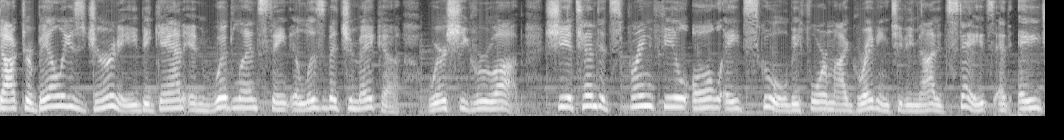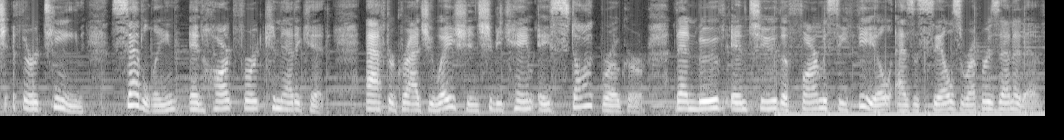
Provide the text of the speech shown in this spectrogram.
Dr. Bailey's journey began in Woodland, St. Elizabeth, Jamaica, where she grew up. She attended Springfield All Age School before migrating to the United States at age 13, settling in Hartford, Connecticut. After graduation, she became a stockbroker, then moved into the pharmacy field as a sales representative,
